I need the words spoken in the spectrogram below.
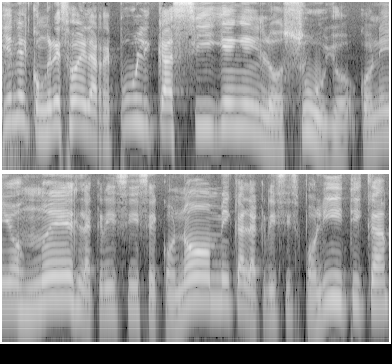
Y en el Congreso de la República siguen en lo suyo. Con ellos no es la crisis económica, la crisis política.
